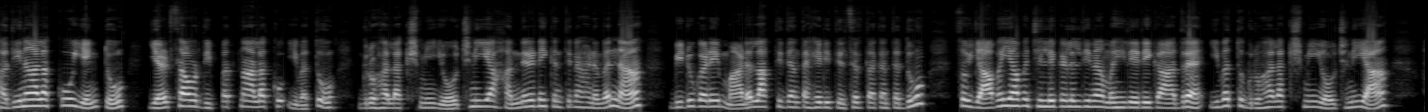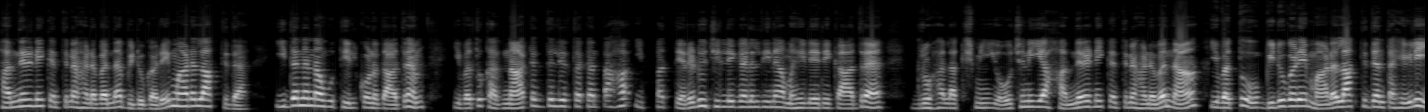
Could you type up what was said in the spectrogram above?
ಹದಿನಾಲ್ಕು ಎಂಟು ಎರಡ್ ಸಾವಿರದ ಇಪ್ಪತ್ನಾಲ್ಕು ಇವತ್ತು ಗೃಹಲಕ್ಷ್ಮಿ ಯೋಜನೆಯ ಹನ್ನೆರಡನೇ ಕಂತಿನ ಹಣವನ್ನು ಬಿಡುಗಡೆ ಮಾಡಲಾಗ್ತಿದೆ ಅಂತ ಹೇಳಿ ತಿಳಿಸಿರ್ತಕ್ಕಂಥದ್ದು. ಸೊ ಯಾವ ಯಾವ ಜಿಲ್ಲೆಗಳಲ್ಲಿನ ಮಹಿಳೆಯರಿಗಾದರೆ ಇವತ್ತು ಗೃಹಲಕ್ಷ್ಮಿ ಯೋಜನೆಯ ಹನ್ನೆರಡನೇ ಕಂತಿನ ಹಣವನ್ನ ಬಿಡುಗಡೆ ಮಾಡಲಾಗ್ತಿದೆ. ಇದನ್ನು ನಾವು ತಿಳ್ಕೊಳೋದಾದ್ರೆ, ಇವತ್ತು ಕರ್ನಾಟಕದಲ್ಲಿರ್ತಕ್ಕಂತಹ ಇಪ್ಪತ್ತೆರಡು ಜಿಲ್ಲೆಗಳಲ್ಲಿನ ಮಹಿಳೆಯರಿಗಾದ್ರೆ ಗೃಹಲಕ್ಷ್ಮಿ ಯೋಜನೆಯ ಹನ್ನೆರಡನೇ ಕಂತಿನ ಹಣವನ್ನ ಇವತ್ತು ಬಿಡುಗಡೆ ಮಾಡಲಾಗ್ತಿದೆ ಅಂತ ಹೇಳಿ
